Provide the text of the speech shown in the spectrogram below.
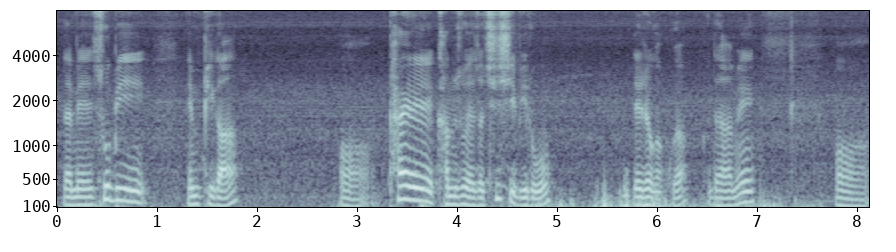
그 다음에 소비 MP가 어, 8 감소해서 72로 내려갔고요. 그 다음에 어,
